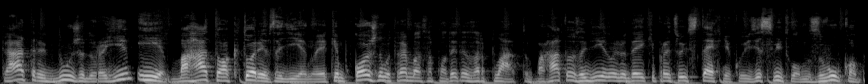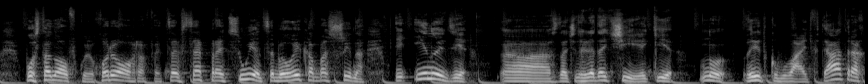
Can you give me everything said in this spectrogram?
Театри дуже дорогі і багато акторів задіяно, яким кожному треба заплатити зарплату. Багато задіяно людей, які працюють з технікою, зі світлом, звуком, постановкою, хореографи. Це все працює, це велика машина. І іноді. А, значить, глядачі, які ну рідко бувають в театрах,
